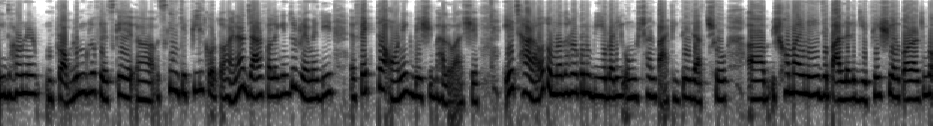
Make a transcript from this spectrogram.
এই ধরনের প্রবলেমগুলো ফেসকে স্কিনকে ফিল করতে হয় না, যার ফলে কিন্তু রেমেডির এফেক্টটা অনেক বেশি ভালো আসে। এছাড়াও তোমরা ধরো কোনো বিয়ে বাড়ি অনুষ্ঠান পার্টিতে যাচ্ছ সময় নেই যে পার্লারে গিয়ে ফেসিয়াল করার কিংবা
